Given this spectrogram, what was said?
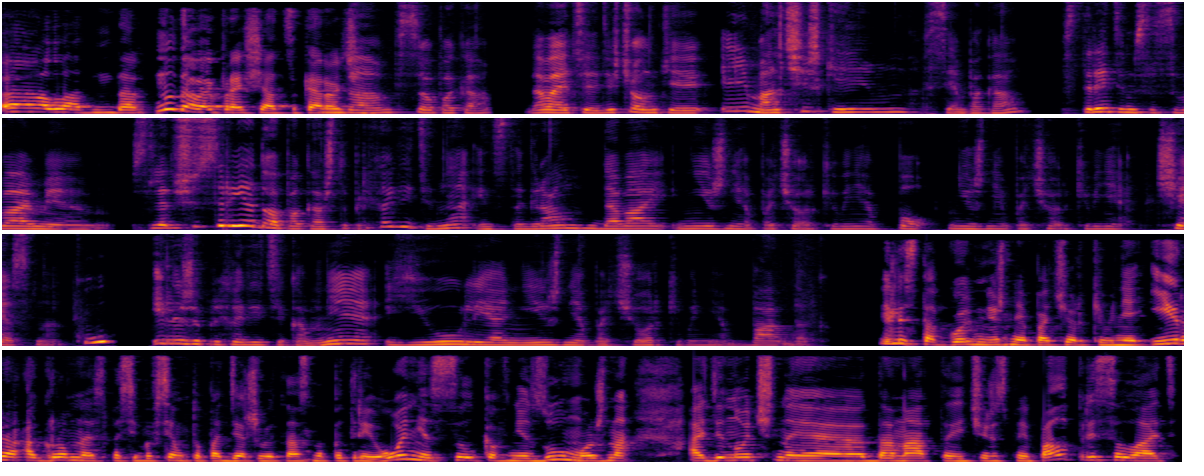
А, ладно, да. Ну, давай прощаться, короче. Да, все, пока. Давайте, девчонки и мальчишки, всем пока. Встретимся с вами в следующую среду, а пока что приходите на Инстаграм, давай нижнее подчеркивание по нижнее подчеркивание честно ку, или же приходите ко мне, Юлия, нижнее подчеркивание бандок. Или Стокгольм, нижнее подчеркивание Ира. Огромное спасибо всем, кто поддерживает нас на Патреоне. Ссылка внизу. Можно одиночные донаты через PayPal присылать.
